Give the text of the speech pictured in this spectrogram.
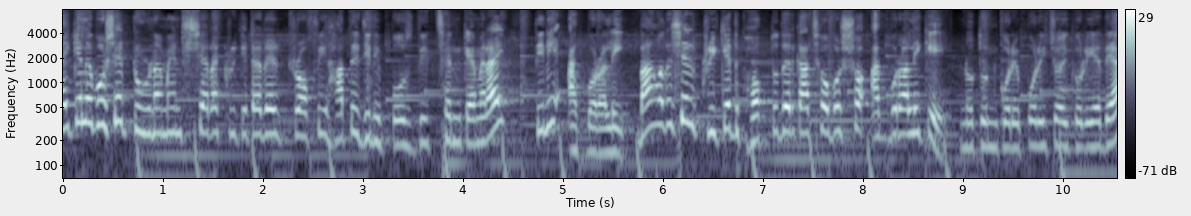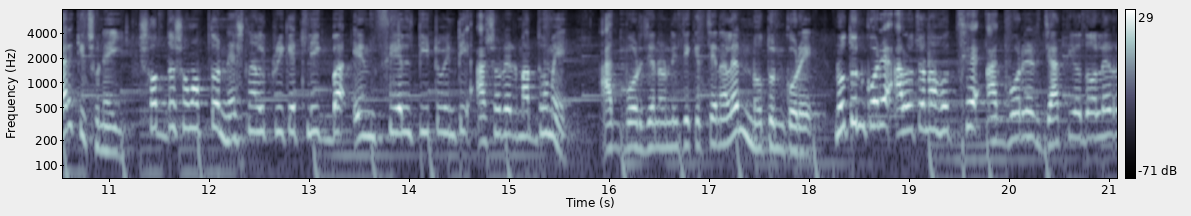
সাইকেলে বসে টুর্নামেন্ট সেরা ক্রিকেটারের ট্রফি হাতে যিনি পোজ দিচ্ছেন ক্যামেরায়, তিনি আকবর আলী। বাংলাদেশের ক্রিকেট ভক্তদের কাছে অবশ্য আকবর আলীকে নতুন করে পরিচয় করিয়ে দেওয়ার কিছু নেই। সদ্য সমাপ্ত ন্যাশনাল ক্রিকেট লিগ বা এনসিএল টি টোয়েন্টি আসরের মাধ্যমে আকবর যেন নিজেকে চেনালেন নতুন করে। নতুন করে আলোচনা হচ্ছে আকবরের জাতীয় দলের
